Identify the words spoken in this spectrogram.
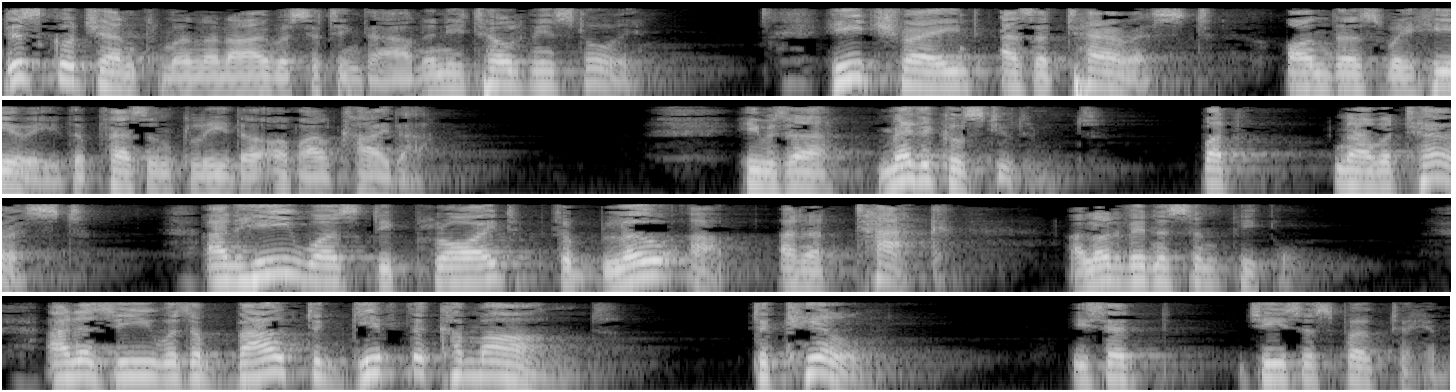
This good gentleman and I were sitting down, and he told me a story. He trained as a terrorist under Zawahiri, the present leader of Al Qaeda. He was a medical student, but now a terrorist. And he was deployed to blow up and attack a lot of innocent people. And as he was about to give the command to kill, he said, Jesus spoke to him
